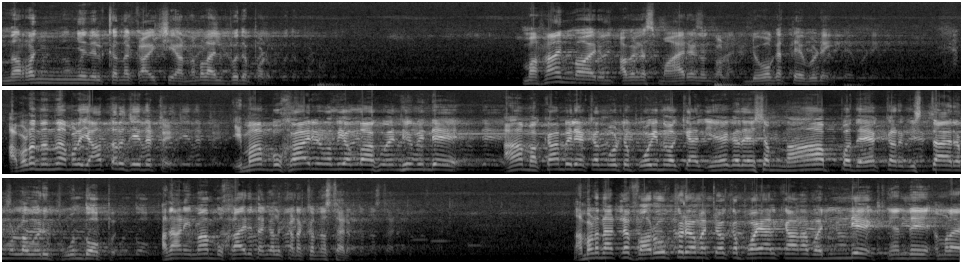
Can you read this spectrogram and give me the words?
നിറഞ്ഞു നിൽക്കുന്ന കാഴ്ചയാണ്. നമ്മൾ അത്ഭുതപ്പെടും. മഹാന്മാരും അവരുടെ സ്മാരകങ്ങളും ലോകത്തെവിടെ അവിടെ നിന്ന് നമ്മൾ യാത്ര ചെയ്തിട്ട് ഇമാം ബുഖാരി റളിയല്ലാഹു അൻഹുവിന്റെ ആ മക്കാമ്പിലേക്ക് അങ്ങോട്ട് പോയി നോക്കിയാൽ ഏകദേശം നാൽപ്പത് ഏക്കർ വിസ്താരമുള്ള ഒരു പൂന്തോപ്പ്. അതാണ് ഇമാം ബുഖാരി തങ്ങൾ കിടക്കുന്ന സ്ഥലം. നമ്മുടെ നാട്ടിലെ ഫറൂഖരോ മറ്റോ ഒക്കെ പോയാൽ കാണാം വലിയ എന്ത് നമ്മളെ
